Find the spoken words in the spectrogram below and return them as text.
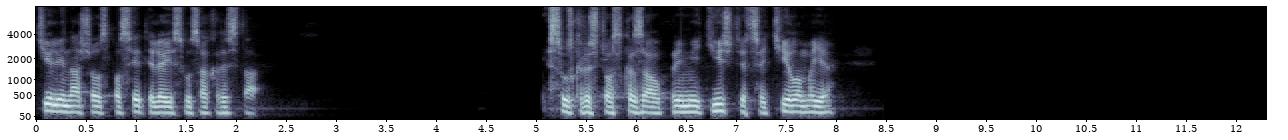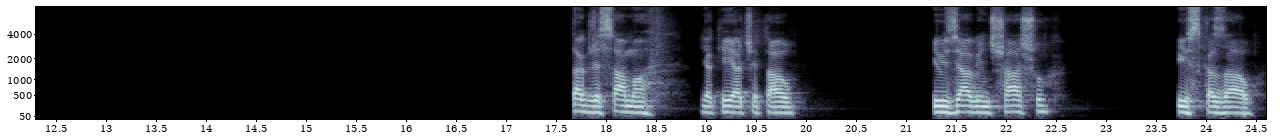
тілі нашого Спасителя Ісуса Христа. Ісус Христос сказав: прийміть їжте, це тіло моє. Так же само, як і я читав, і взяв він чашу і сказав,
